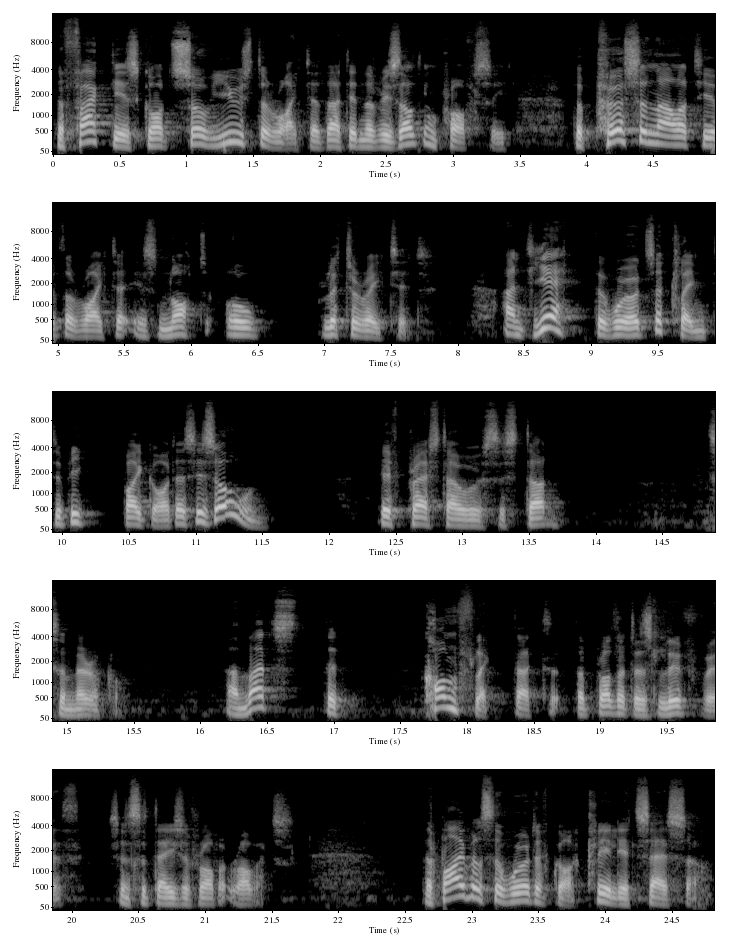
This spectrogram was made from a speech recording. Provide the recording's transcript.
The fact is, God so used the writer that in the resulting prophecy, the personality of the writer is not obliterated. And yet the words are claimed to be by God as his own. If pressed, how is this done? It's a miracle. And that's the conflict that the brother does live with since the days of Robert Roberts. The Bible is the Word of God. Clearly it says so.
